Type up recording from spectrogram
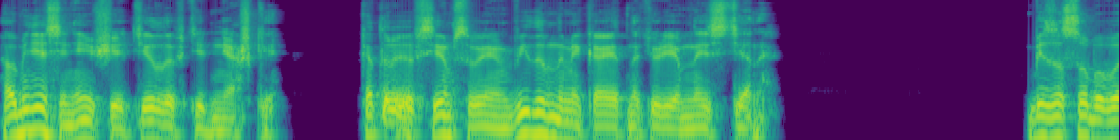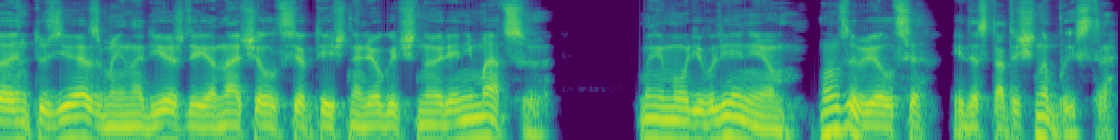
а у меня синеющее тело в тельняшке, которое всем своим видом намекает на тюремные стены. Без особого энтузиазма и надежды я начал сердечно-легочную реанимацию, моему удивлению, он завелся, и достаточно быстро.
